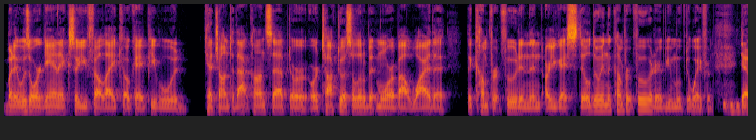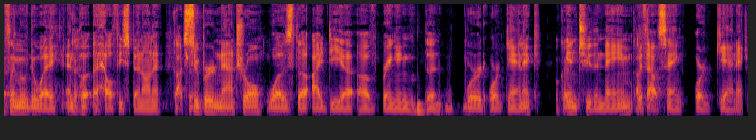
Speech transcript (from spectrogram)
but it was organic. So you felt like okay, people would catch on to that concept, or or talk to us a little bit more about why the the comfort food, and then are you guys still doing the comfort food, or have you moved away from? Definitely moved away and put a healthy spin on it. Gotcha. Supernatural was the idea of bringing the word organic Okay. into the name without saying organic,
